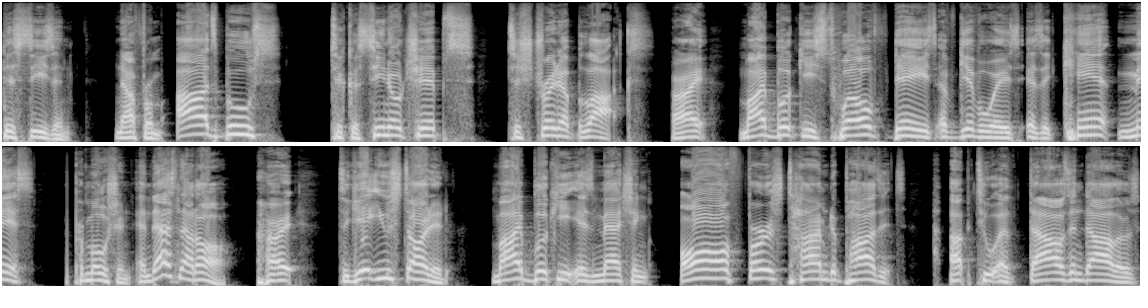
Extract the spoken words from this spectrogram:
this season. Now, from odds boosts to casino chips to straight up locks, all right? MyBookie's 12 days of giveaways is a can't miss promotion. And that's not all, all right? To get you started, MyBookie is matching all first time deposits up to $1,000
